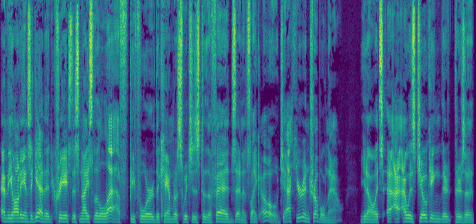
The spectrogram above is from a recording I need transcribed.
And the audience, again, it creates this nice little laugh before the camera switches to the feds. And it's like, oh, Jack, you're in trouble now. You know, it's, I, I was joking. There, there's a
